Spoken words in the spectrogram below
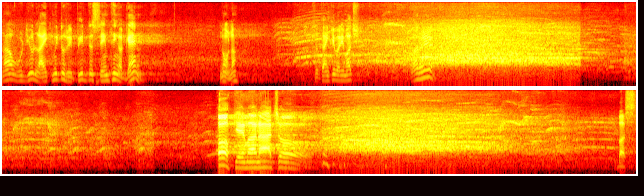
Now, would you like me to repeat the same thing again? No, no? So thank you very much. Are... Okay, manacho. Bus.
